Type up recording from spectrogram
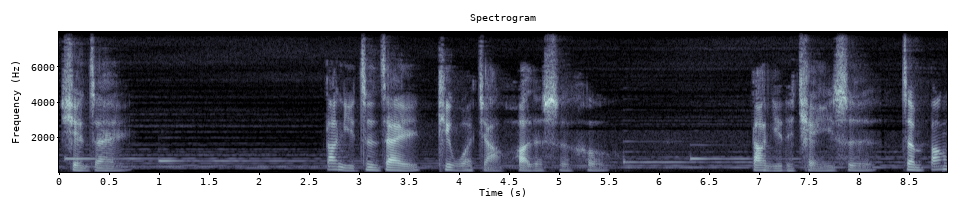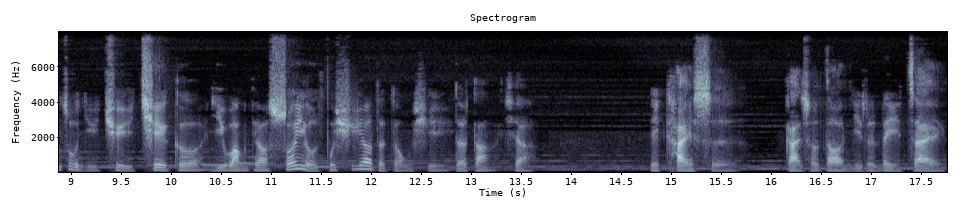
现在，当你正在听我讲话的时候，当你的潜意识正帮助你去切割、遗忘掉所有不需要的东西的当下，你开始感受到你的内在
